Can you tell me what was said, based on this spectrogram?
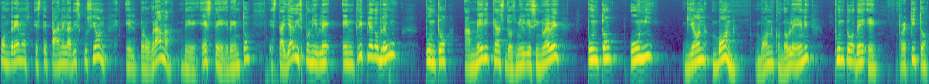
pondremos este panel a discusión. El programa de este evento está ya disponible en www.americas2019.uni-bon, bon con doble n, de. Repito,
